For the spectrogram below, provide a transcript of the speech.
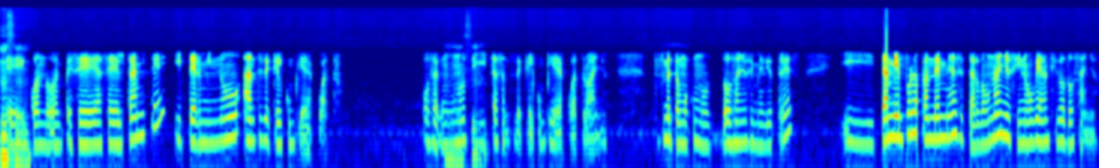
eh, cuando empecé a hacer el trámite y terminó antes de que él cumpliera cuatro. O sea, unos días antes de que él cumpliera cuatro años. Entonces me tomó como dos años y medio, tres. Y también por la pandemia se tardó un año, si no hubieran sido dos años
